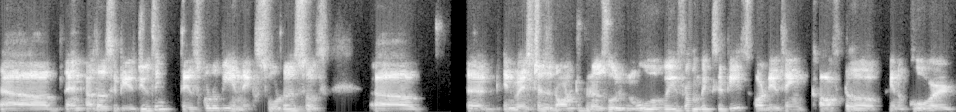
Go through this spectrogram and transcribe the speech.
and other cities. Do you think there's going to be an exodus of investors and entrepreneurs who will move away from big cities, or do you think after you know COVID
